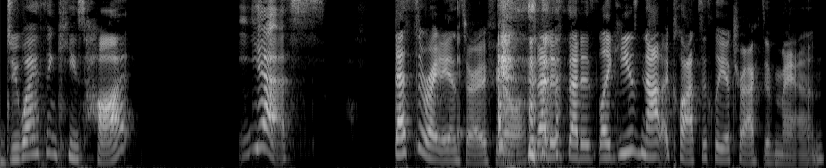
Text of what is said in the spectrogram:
Do I think he's hot? Yes. That's the right answer, I feel. that is that is like he's not a classically attractive man.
